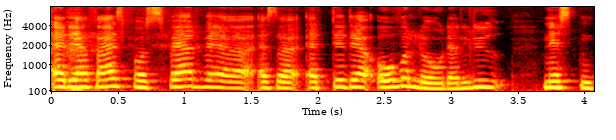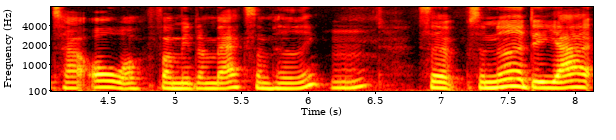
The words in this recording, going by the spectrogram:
at jeg faktisk får svært ved at... Altså, at det der overload af lyd næsten tager over for min opmærksomhed, ikke? Mm. Så, så noget af det, jeg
